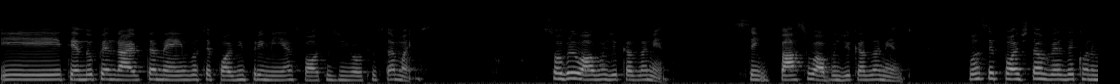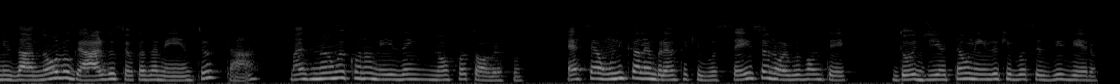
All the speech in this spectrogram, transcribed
E tendo o pendrive também, você pode imprimir as fotos em outros tamanhos. Sobre o álbum de casamento. Sim, faça o álbum de casamento. Você pode talvez economizar no lugar do seu casamento, tá? Mas não economizem no fotógrafo. Essa é a única lembrança que você e seu noivo vão ter do dia tão lindo que vocês viveram.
